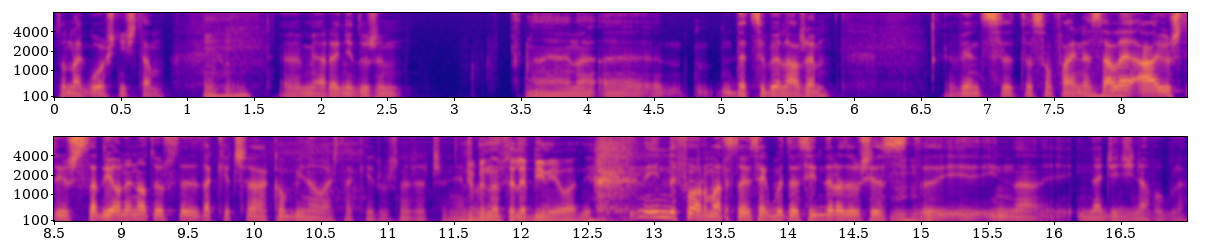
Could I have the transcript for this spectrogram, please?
to nagłośnić tam Mhm. w miarę niedużym e, e, decybelarzem. Więc to są fajne Mhm. sale, a już, już stadiony, no to już wtedy takie trzeba kombinować, takie różne rzeczy. Nie? Żeby na już telebimie ładnie. Inny format, to jest jakby, to jest inny, już jest Mhm. e, inna, inna dziedzina w ogóle.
